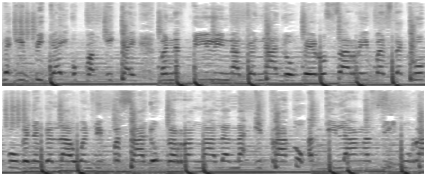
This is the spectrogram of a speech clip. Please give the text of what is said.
Na ibigay upang ikay Pero sa Rivas na grupo ganyang galawan di pasado. Karangalan na itrato at kailangan sigurado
